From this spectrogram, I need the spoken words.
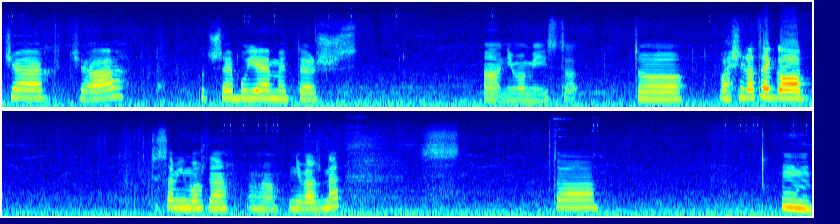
ciach, ciach. Potrzebujemy też... A, nie ma miejsca. To właśnie dlatego czasami można... Aha, nieważne. To... Hmm.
